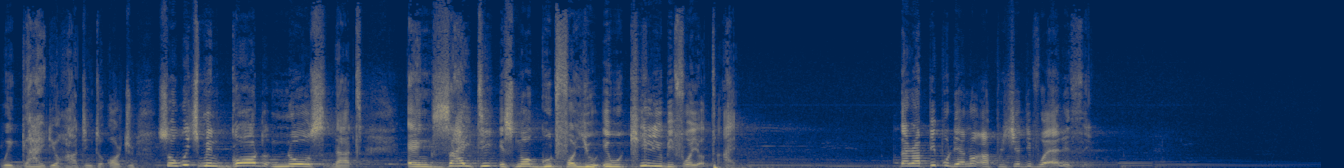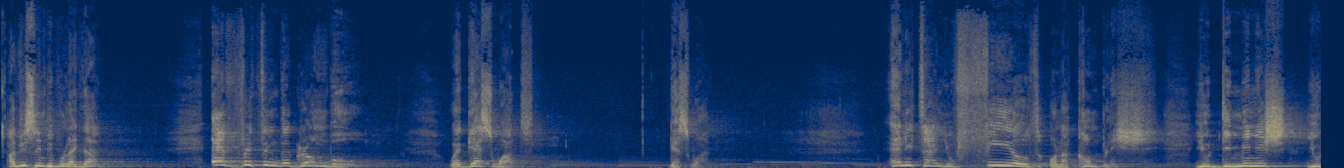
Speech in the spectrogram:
will guide your heart into all truth. So, which means God knows that anxiety is not good for you, it will kill you before your time. There are people they are not appreciative for anything. Have you seen people like that? Everything they grumble. Well, guess what? Guess what? Anytime you feel unaccomplished, you diminish, you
